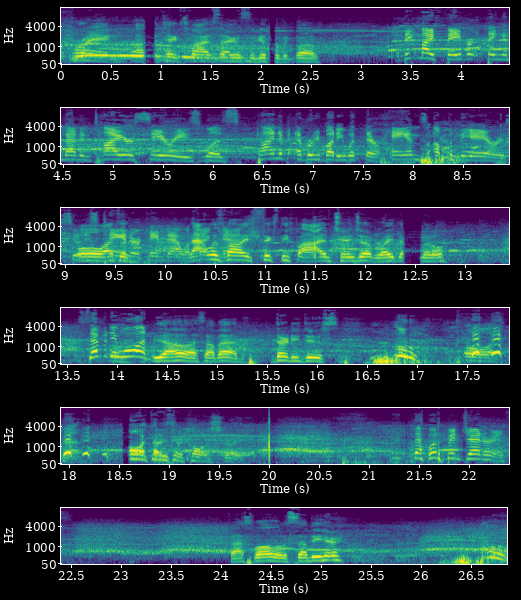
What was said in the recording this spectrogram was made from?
praying uh, it takes five seconds to get to the glove. I think my favorite thing in that entire series was kind of everybody with their hands up in the air as soon as Oh, that's a- Tanner came down with that that. was catch. probably 65, change up right down the middle. 71. Yeah, oh, that's not bad. Dirty deuce. Ooh. Oh, that's bad. Oh, I thought he was going to call it a strike. That would have been generous. Fastball, a little subby here. Ooh.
